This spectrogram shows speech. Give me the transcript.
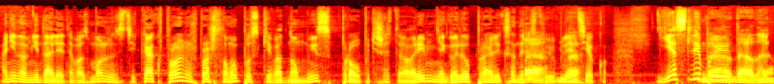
они нам не дали этой возможности. Как, помнишь, в прошлом выпуске в одном из про путешествие во времени я говорил про Александрийскую да, библиотеку. Да. Если бы да, да, да.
